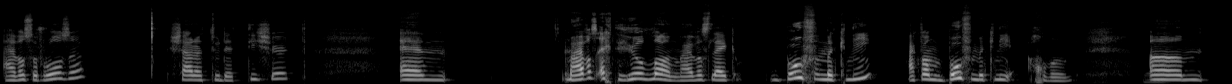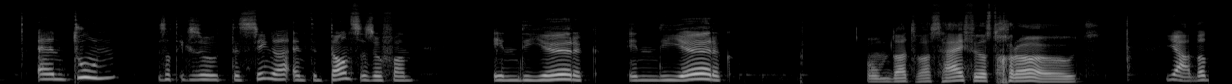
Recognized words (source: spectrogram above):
Hij was roze. Shout out to that t-shirt. En, maar hij was echt heel lang. Hij was like boven mijn knie. Hij kwam boven mijn knie gewoon. Ehm, en toen zat ik zo te zingen en te dansen zo van... In de jurk, in de jurk. Omdat was hij veel te groot. Ja, dat,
